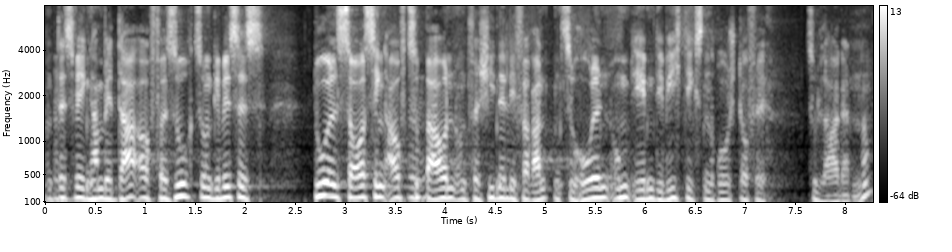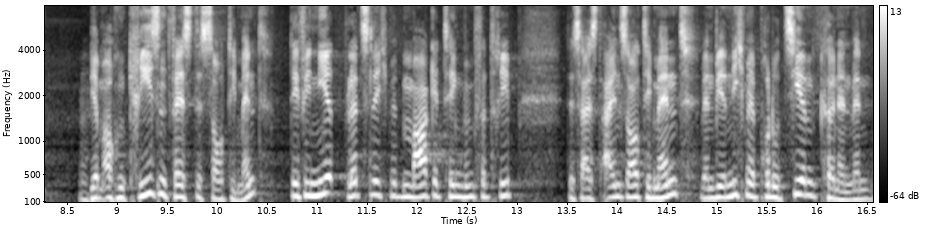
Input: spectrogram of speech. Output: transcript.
Und mhm. deswegen haben wir da auch versucht, so ein gewisses Dual Sourcing aufzubauen mhm. und verschiedene Lieferanten zu holen, um eben die wichtigsten Rohstoffe zu lagern. Ne? Mhm. Wir haben auch ein krisenfestes Sortiment definiert, plötzlich mit dem Marketing, mit dem Vertrieb. Das heißt, ein Sortiment, wenn wir nicht mehr produzieren können, wenn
